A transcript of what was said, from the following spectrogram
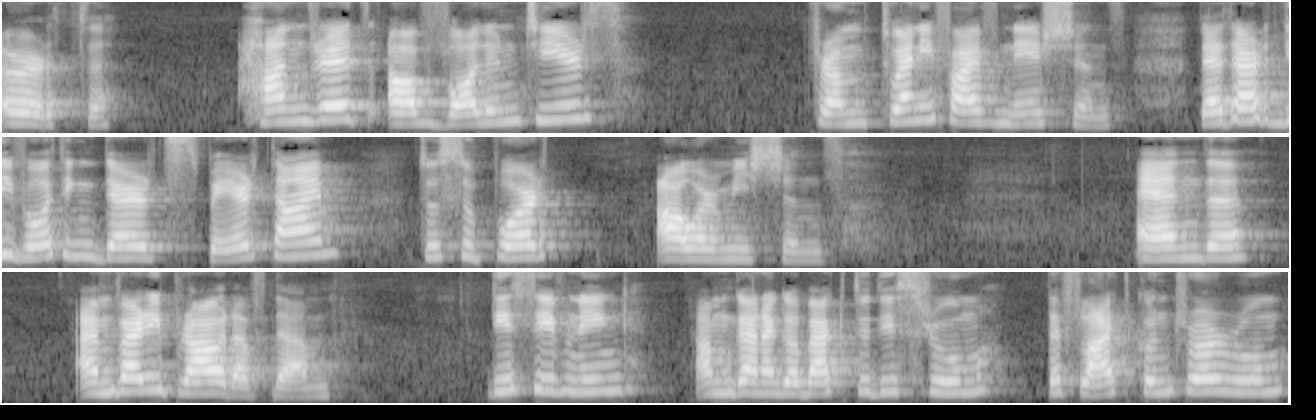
Earth. Hundreds of volunteers from 25 nations that are devoting their spare time to support our missions. And uh, I'm very proud of them. This evening, I'm gonna go back to this room, the flight control room,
